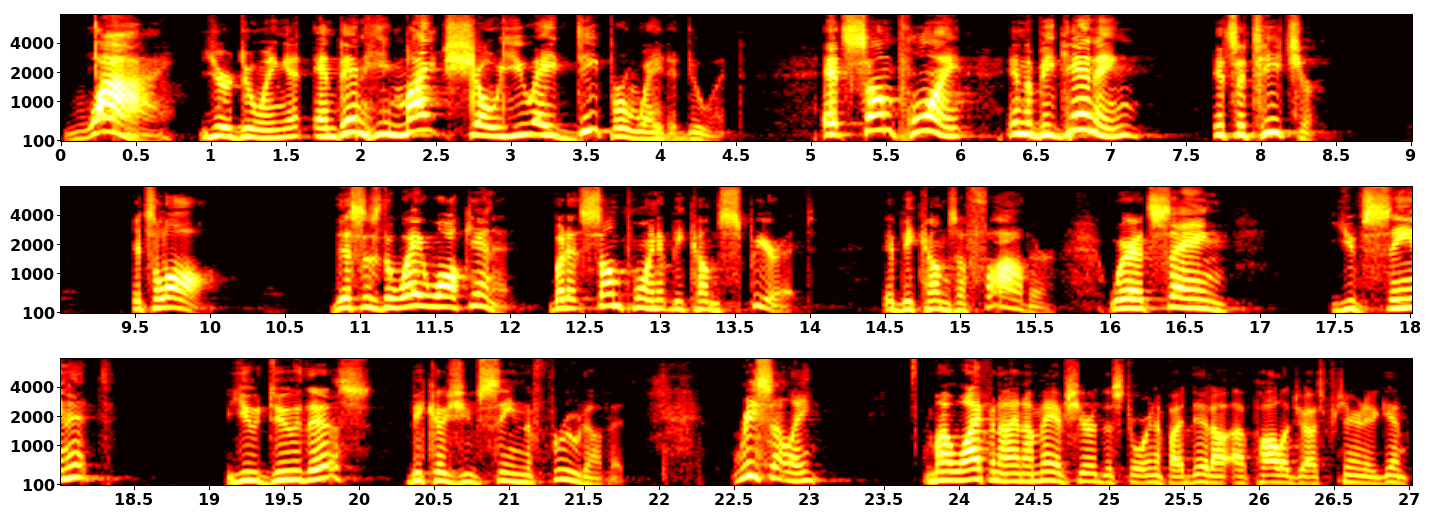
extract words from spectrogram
why you're doing it, and then He might show you a deeper way to do it. At some point In the beginning, it's a teacher, it's law. This is the way, walk in it. But at some point, it becomes spirit, it becomes a father, where it's saying, You've seen it, you do this because you've seen the fruit of it. Recently, my wife and I, and I may have shared this story, and if I did, I apologize for sharing it again.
